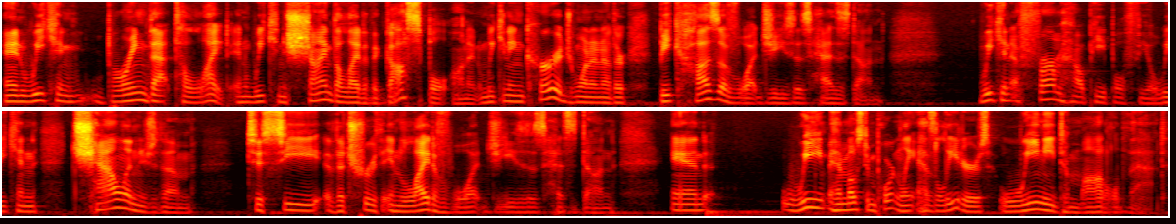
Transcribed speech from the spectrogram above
And we can bring that to light and we can shine the light of the gospel on it and we can encourage one another because of what Jesus has done. We can affirm how people feel. We can challenge them to see the truth in light of what Jesus has done. And we, and most importantly, as leaders, we need to model that.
